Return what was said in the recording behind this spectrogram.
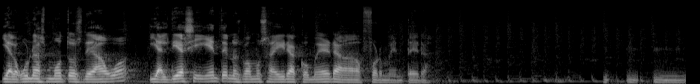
y algunas motos de agua y al día siguiente nos vamos a ir a comer a Formentera. Mm, mm, mm.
